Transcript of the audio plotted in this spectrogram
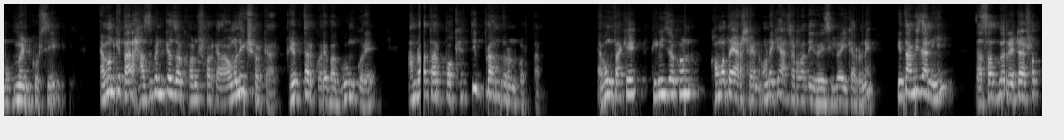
মুভমেন্ট করছি। এমনকি তার হাজবেন্ডকে যখন সরকার আওয়ামী লীগ সরকার গ্রেপ্তার করে বা গুম করে আমরা তার পক্ষে তীব্র আন্দোলন করতাম। এবং তাকে তিনি যখন ক্ষমতায় আসেন অনেকে আশাবাদী হয়েছিল এই কারণে। কিন্তু আমি জানি জাসাদনুর এটা সত্য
